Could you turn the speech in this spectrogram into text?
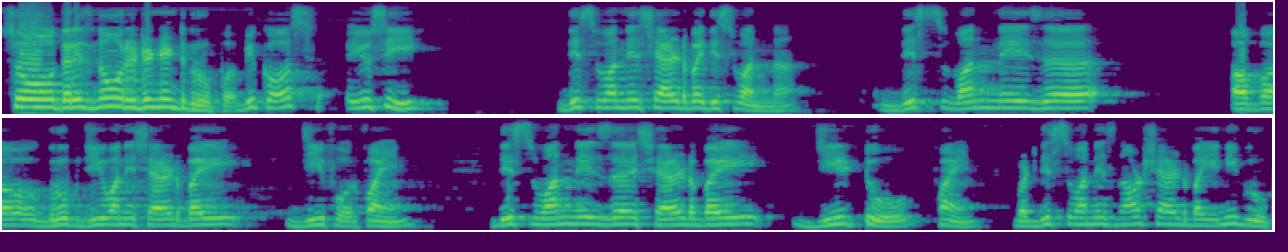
so there is no redundant group because you see this one is shared by this one. This one is uh, of uh, group G1 is shared by G4 fine this one is uh, shared by G2 fine but this one is not shared by any group.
